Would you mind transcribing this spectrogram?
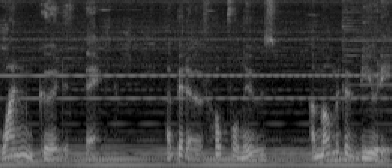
one good thing a bit of hopeful news, a moment of beauty,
